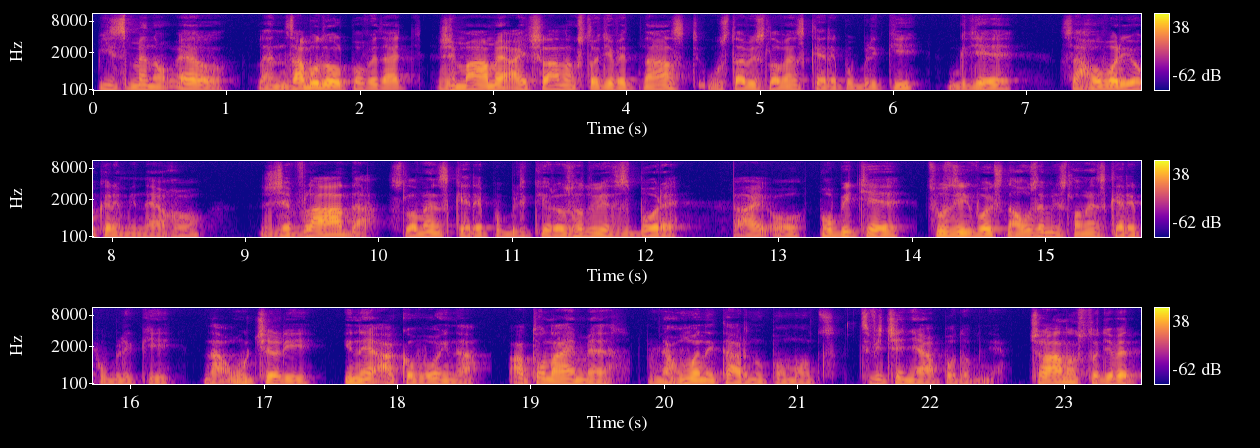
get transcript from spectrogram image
písmeno L. Len zabudol povedať, že máme aj článok 119 Ústavy Slovenskej republiky, kde sa hovorí okrem iného, že vláda Slovenskej republiky rozhoduje v zbore aj o pobyte cudzích vojsk na území Slovenskej republiky na účely iné ako vojna. A to najmä na humanitárnu pomoc, cvičenia a podobne. Článok 119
